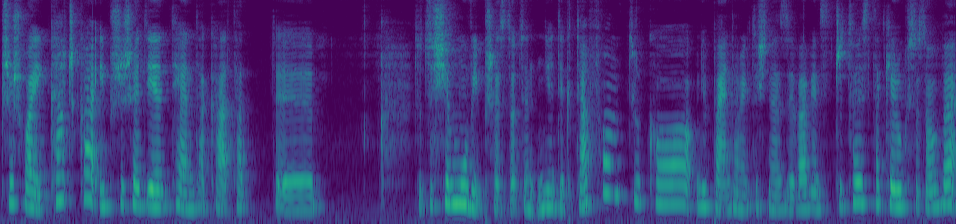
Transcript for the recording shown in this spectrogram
Przyszła jej kaczka i przyszedł jej ten, taka, ta, y, to co się mówi przez to, ten nie dyktafon, tylko nie pamiętam jak to się nazywa, więc czy to jest takie luksusowe?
